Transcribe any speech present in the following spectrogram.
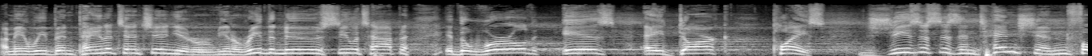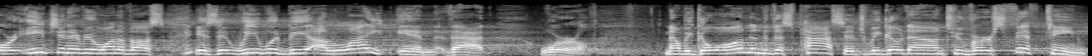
I mean, we've been paying attention, you know, you know read the news, see what's happening. The world is a dark place. Jesus' intention for each and every one of us is that we would be a light in that world. Now we go on into this passage, we go down to verse 15.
